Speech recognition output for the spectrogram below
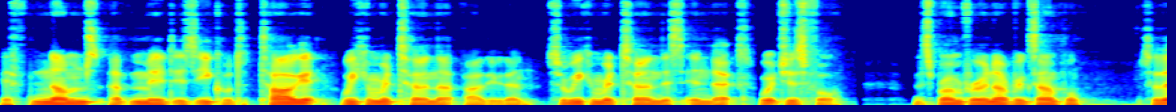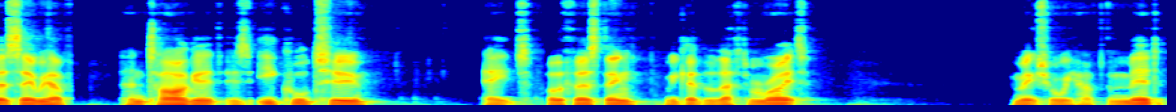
If nums at mid is equal to target, we can return that value then. So we can return this index, which is 4. Let's run through another example. So let's say we have, and target is equal to 8. Well, the first thing, we get the left and right. Make sure we have the mid,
